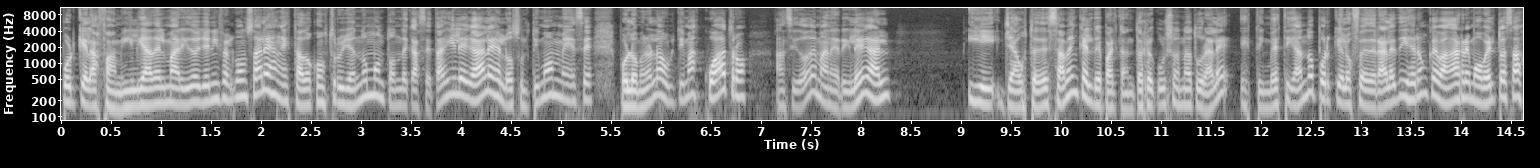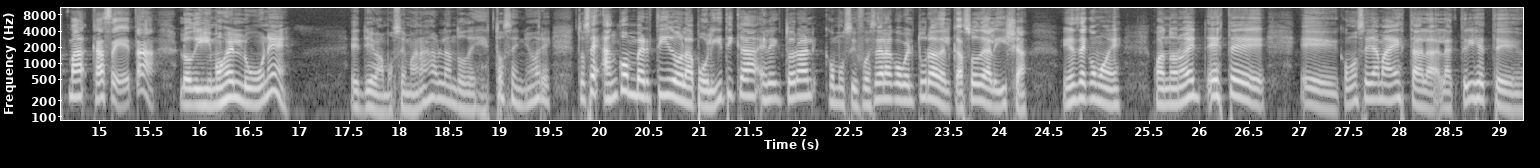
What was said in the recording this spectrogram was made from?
porque la familia del marido Jennifer González han estado construyendo un montón de casetas ilegales en los últimos meses, por lo menos las últimas cuatro han sido de manera ilegal. Y ya ustedes saben que el Departamento de Recursos Naturales está investigando porque los federales dijeron que van a remover todas esas casetas. Lo dijimos el lunes. Eh, llevamos semanas hablando de esto, señores. Entonces han convertido la política electoral como si fuese la cobertura del caso de Alicia. Fíjense cómo es. Cuando no es este, eh, ¿cómo se llama esta? La, actriz, este,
